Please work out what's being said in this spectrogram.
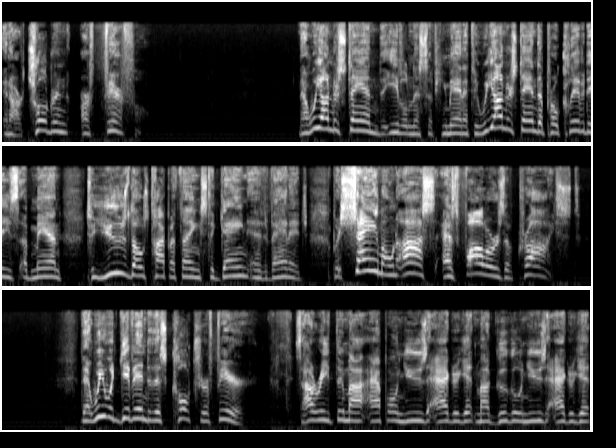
and our children are fearful. Now, we understand the evilness of humanity. We understand the proclivities of men to use those type of things to gain an advantage. But shame on us as followers of Christ that we would give in to this culture of fear. So I read through my Apple News aggregate, my Google News aggregate.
